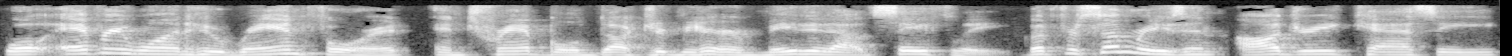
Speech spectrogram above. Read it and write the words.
Well, everyone who ran for it and trampled Dr. Muir made it out safely. But for some reason, Audrey, Cassie,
